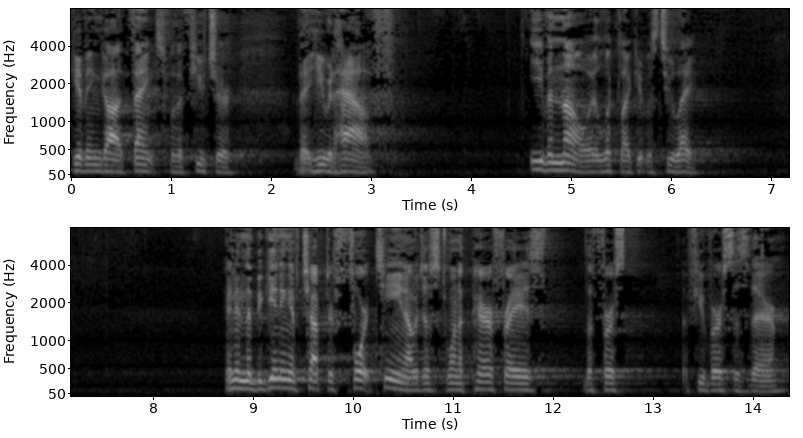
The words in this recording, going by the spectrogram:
giving God thanks for the future that he would have, even though it looked like it was too late. And in the beginning of chapter 14, I would just want to paraphrase the first a few verses there,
